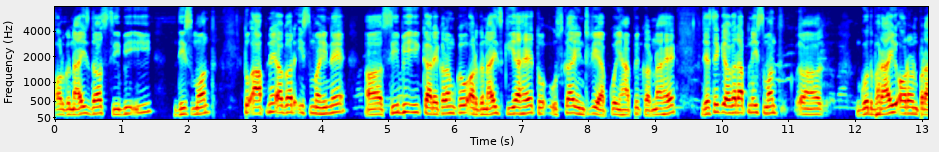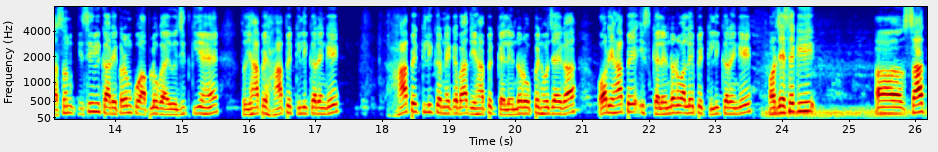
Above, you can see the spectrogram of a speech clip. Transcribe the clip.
organise the C B E this month तो आपने अगर इस महीने सी बी ई कार्यक्रम को ऑर्गेनाइज़ किया है तो उसका एंट्री आपको यहाँ पे करना है। जैसे कि अगर आपने इस मंथ गोद भराई और अन्नप्राशन किसी भी कार्यक्रम को आप लोग आयोजित किए हैं तो यहाँ पे हाँ पे क्लिक करेंगे। हाँ पे क्लिक करने के बाद यहाँ पे कैलेंडर ओपन हो जाएगा और यहाँ पे इस कैलेंडर वाले पे क्लिक करेंगे। और जैसे कि सात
